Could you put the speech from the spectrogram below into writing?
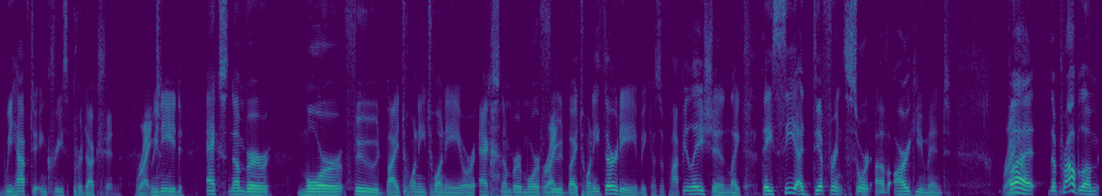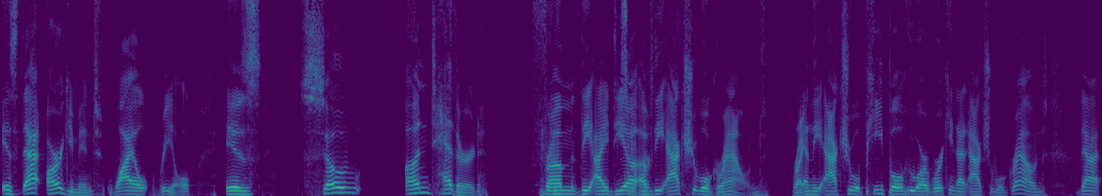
we have to increase production. Right. We need X number more food by 2020 or X number more food Right. by 2030 because of population. Like they see a different sort of argument. Right. But the problem is that argument, while real, is so untethered mm-hmm. from the idea of the actual ground Right. and the actual people who are working that actual ground that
